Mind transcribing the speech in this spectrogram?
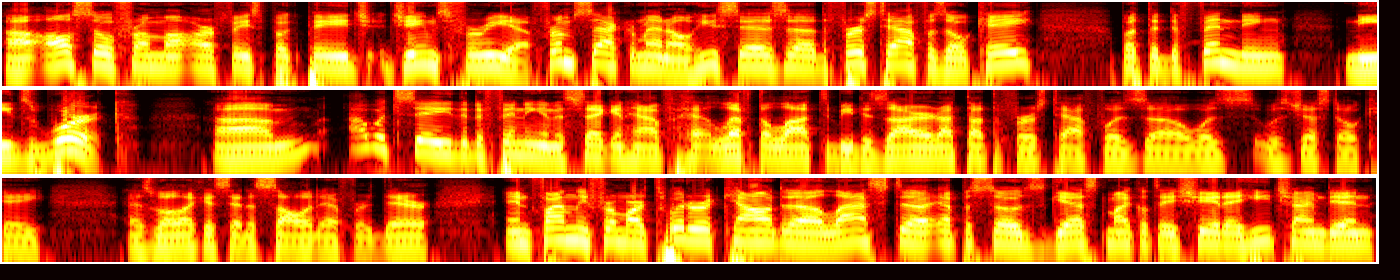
Uh, also from uh, our Facebook page, James Faria from Sacramento. He says uh, the first half was okay, but the defending needs work. Um, I would say the defending in the second half left a lot to be desired. I thought the first half was uh, was was just okay as well. Like I said, a solid effort there. And finally, from our Twitter account, uh, last uh, episode's guest Michael Teixeira, he chimed in.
